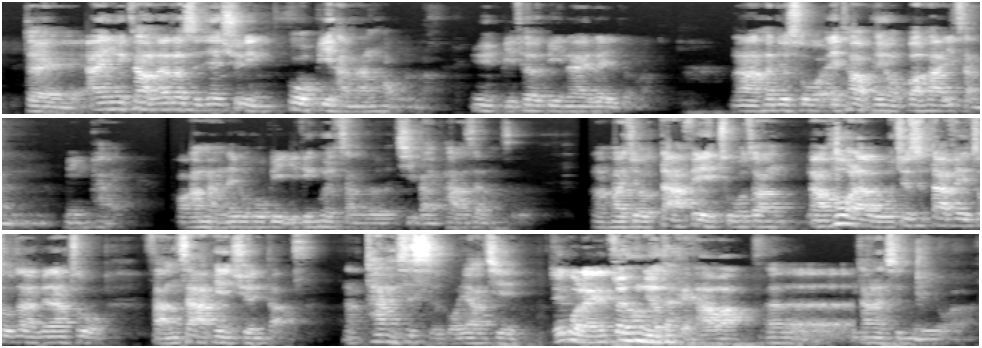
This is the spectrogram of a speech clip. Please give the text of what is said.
对啊，因为刚好那段时间虚拟货币还蛮红的嘛，因为比特币那一类的嘛。那他就说，哎，他有朋友报他一盏名牌，哇，买那个货币一定会涨个几百趴这样子。然后他就大费周章，然后后来我就是大费周章跟他做防诈骗宣导，那他还是死活要借。结果呢？最后你有再给他吗？呃，当然是没有了。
